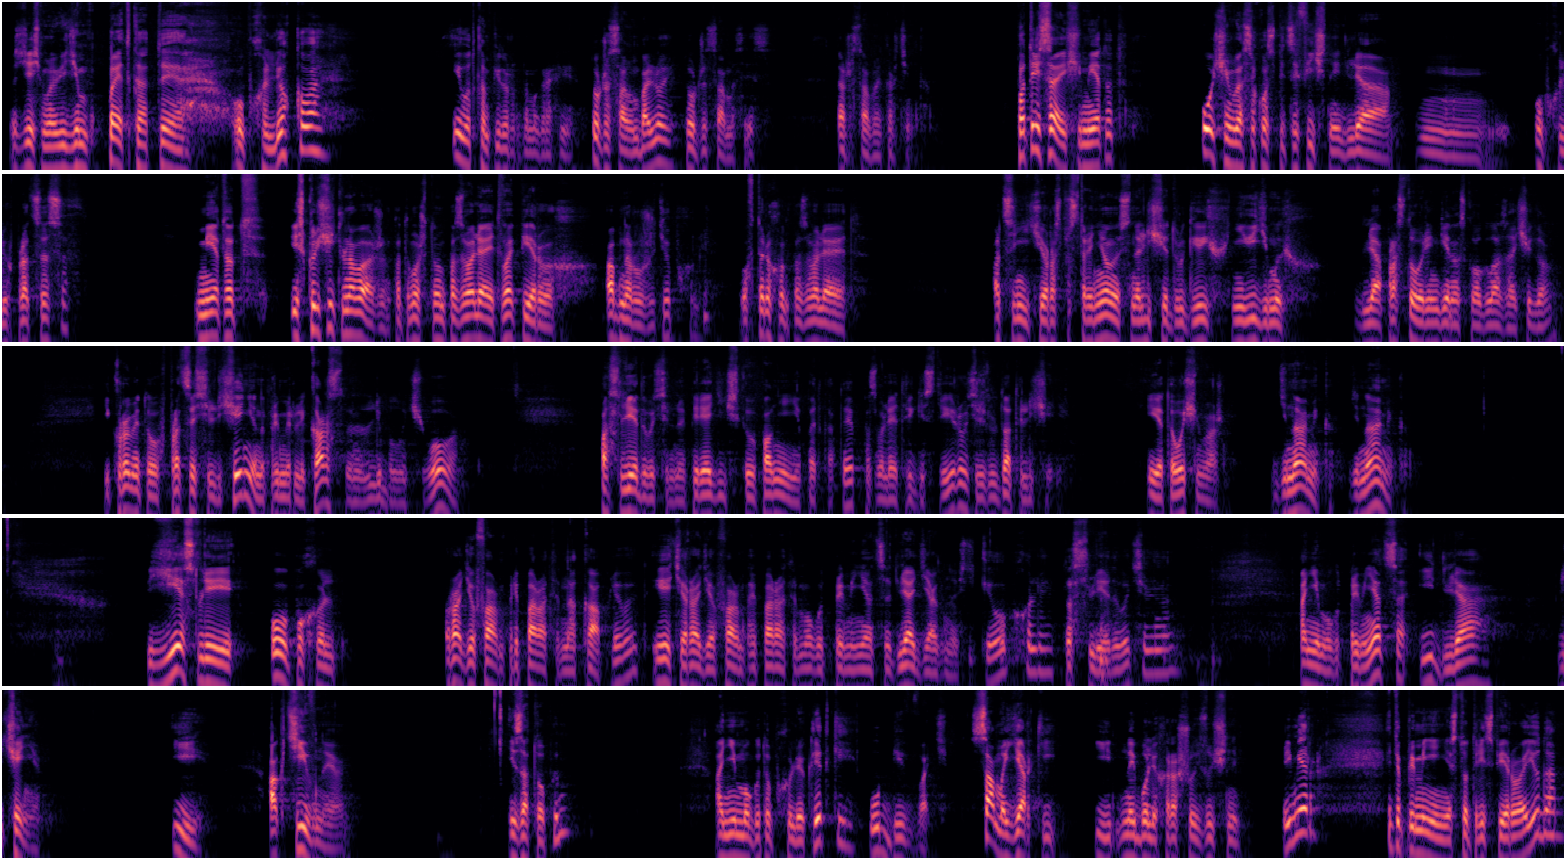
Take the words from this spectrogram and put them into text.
Здесь мы видим ПЭТ-КТ опухоль легкого и вот компьютерная томография. Тот же самый больной, тот же самый срез, та же самая картинка. Потрясающий метод, очень высокоспецифичный для опухолевых процессов. Метод исключительно важен, потому что он позволяет, во-первых, обнаружить опухоль, во-вторых, он позволяет оценить ее распространенность, наличие других невидимых для простого рентгеновского глаза очага. И кроме того, в процессе лечения, например, лекарства, либо лучевого, последовательное периодическое выполнение ПЭТ-КТ позволяет регистрировать результаты лечения. И это очень важно. Динамика, динамика. Если опухоль радиофармпрепараты накапливает, и эти радиофармпрепараты могут применяться для диагностики опухоли, то, следовательно, они могут применяться и для лечения. И активные изотопы, они могут опухолевые клетки убивать. Самый яркий и наиболее хорошо изученный пример – это применение 131 йода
